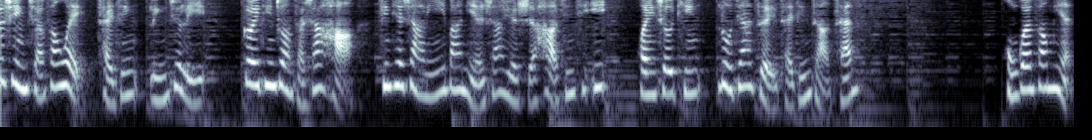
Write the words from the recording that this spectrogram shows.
资讯全方位，财经零距离。各位听众，早上好！今天是二零一八年十二月十号，星期一。欢迎收听陆家嘴财经早餐。宏观方面，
